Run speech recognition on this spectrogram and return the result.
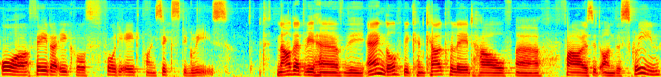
or theta equals 48.6 degrees. Now that we have the angle, we can calculate how uh, far is it on the screen.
